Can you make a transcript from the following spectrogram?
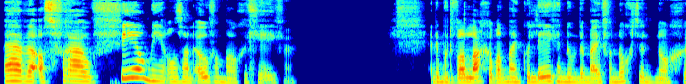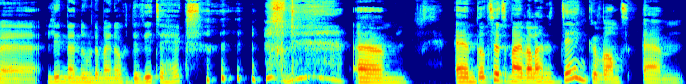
waar we als vrouw veel meer ons aan over mogen geven. En ik moet wel lachen, want mijn collega noemde mij vanochtend nog, uh, Linda noemde mij nog de witte heks. um, en dat zette mij wel aan het denken, want um,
